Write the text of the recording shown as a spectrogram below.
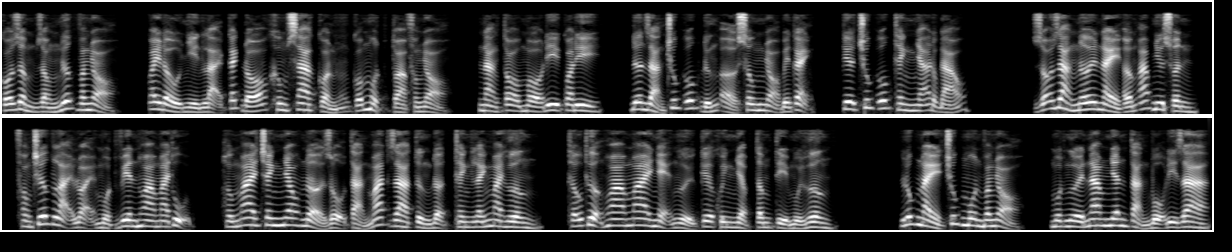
có rầm dòng nước văng nhỏ, quay đầu nhìn lại cách đó không xa còn có một tòa phòng nhỏ, nàng tò mò đi qua đi, đơn giản Trúc Úc đứng ở sông nhỏ bên cạnh, kia Trúc Úc thanh nhã độc đáo. Rõ ràng nơi này ấm áp như xuân, phòng trước lại loại một viên hoa mai thụ, hồng mai tranh nhau nở rộ tản mát ra từng đợt thanh lánh mai hương, thấu thượng hoa mai nhẹ người kia khuynh nhập tâm tỉ mùi hương. Lúc này Trúc môn vang nhỏ, một người nam nhân tản bộ đi ra,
